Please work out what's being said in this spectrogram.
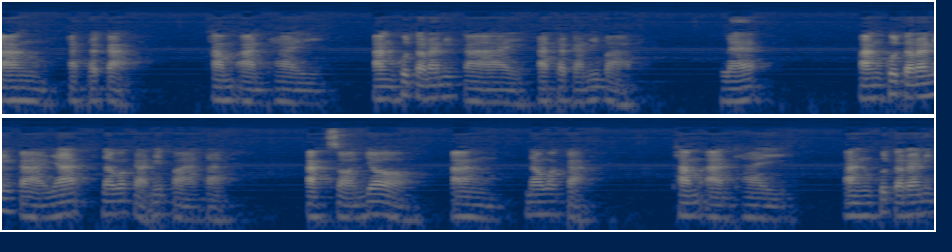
อัง อัตตกะคำอ่านไทย อังคุตรนิกาย อัตกานิบาตและอังคุตรนิกายะนวกานิปาตะ อักษรย่อ อัง นวกะคำอ่านไทย อังคุตรนิ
